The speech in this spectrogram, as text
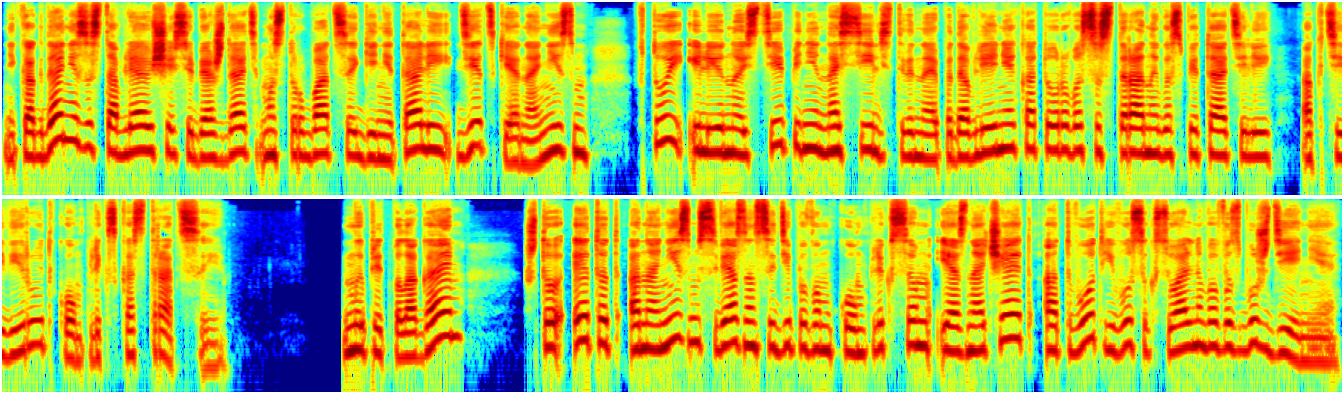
никогда не заставляющая себя ждать мастурбация гениталий, детский анонизм, в той или иной степени насильственное подавление которого со стороны воспитателей активирует комплекс кастрации. Мы предполагаем, что этот анонизм связан с эдиповым комплексом и означает отвод его сексуального возбуждения.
